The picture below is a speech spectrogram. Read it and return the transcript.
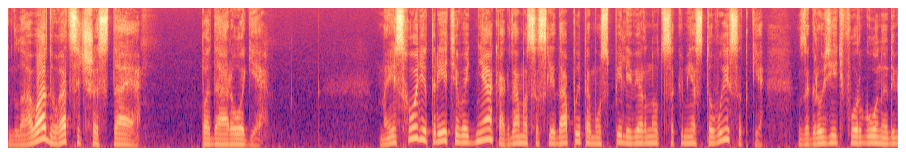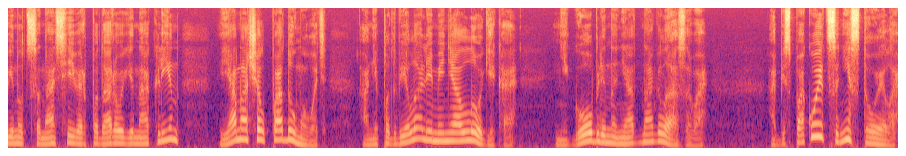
Глава 26. По дороге. На исходе третьего дня, когда мы со следопытом успели вернуться к месту высадки, загрузить фургон и двинуться на север по дороге на Клин, я начал подумывать, а не подвела ли меня логика? Ни Гоблина, ни Одноглазого — а беспокоиться не стоило.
